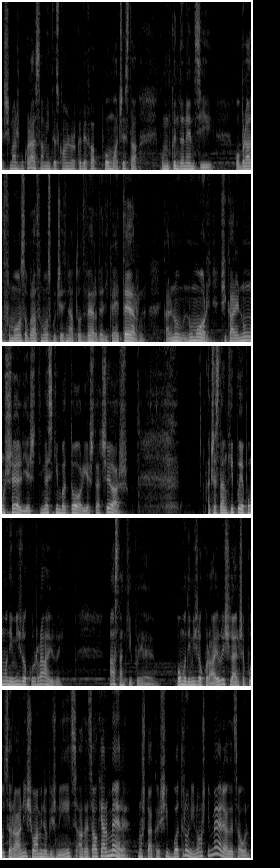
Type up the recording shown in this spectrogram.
și m-aș bucura să amintesc oamenilor că de fapt pomul acesta, cum cântă nemții, obrat frumos, obrat frumos cu cetina tot verde, adică etern, care nu, nu mori și care nu înșeli, ești neschimbător, ești același. Acesta închipuie pomul din mijlocul raiului. Asta închipuie pomul din mijlocul raiului și la început țăranii și oamenii obișnuiți agățau chiar mere. Nu știu dacă și bătrânii noștri mere agățau un.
